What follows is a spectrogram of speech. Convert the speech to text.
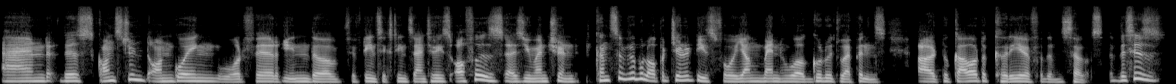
And this constant ongoing warfare in the 15th, 16th centuries offers, as you mentioned, considerable opportunities for young men who are good with weapons uh, to carve out a career for themselves. This is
